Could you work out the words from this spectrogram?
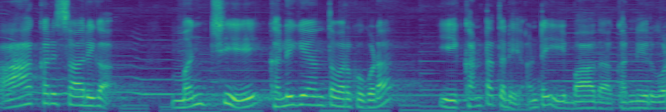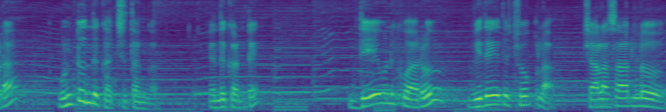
ఆఖరిసారిగా మంచి కలిగేంత వరకు కూడా ఈ కంటతడి అంటే ఈ బాధ కన్నీరు కూడా ఉంటుంది ఖచ్చితంగా. ఎందుకంటే దేవునికి వారు విధేయత చూపల. చాలాసార్లు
